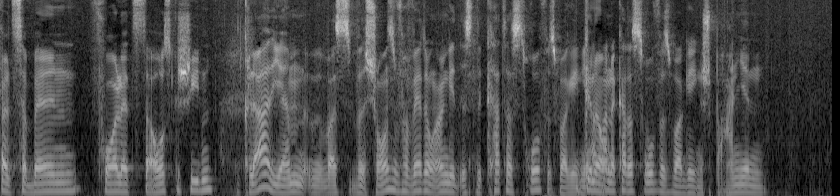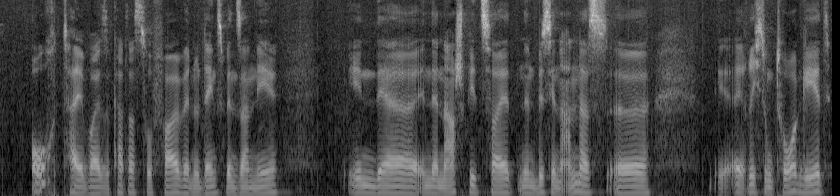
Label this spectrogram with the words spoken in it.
als Tabellenvorletzter ausgeschieden. klar, die haben, was, was Chancenverwertung angeht, ist eine Katastrophe. Es war gegen Genau. Japan eine Katastrophe, es war gegen Spanien auch teilweise katastrophal, wenn du denkst, wenn Sané in der, in der Nachspielzeit ein bisschen anders äh, Richtung Tor geht.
